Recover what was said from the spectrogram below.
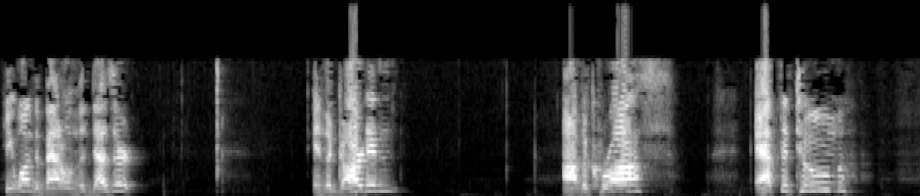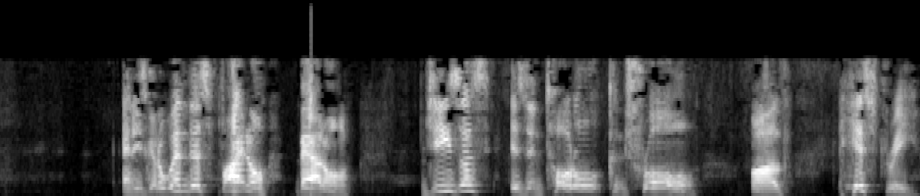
He won the battle in the desert, in the garden, on the cross, at the tomb, and he's going to win this final battle. Jesus is in total control of history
